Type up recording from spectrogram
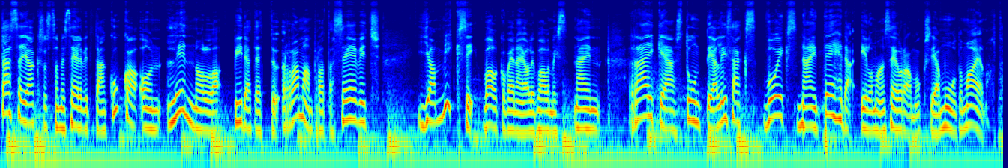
Tässä jaksossa me selvitetään, kuka on lennolla pidätetty Raman Protasevich ja miksi valko oli valmis näin räikeään stunttia. Lisäksi voiko näin tehdä ilman seuraamuksia muulta maailmalta?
